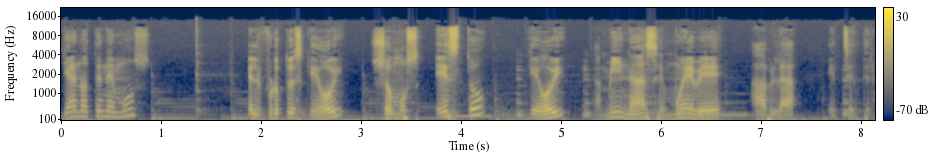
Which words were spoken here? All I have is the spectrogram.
ya no tenemos, el fruto es que hoy somos esto que hoy camina, se mueve, habla, etc.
